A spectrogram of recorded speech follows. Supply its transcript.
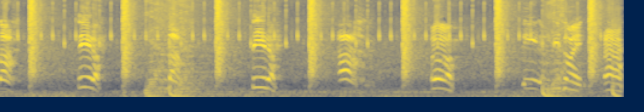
ta, tira, ta, tira, ah, oh, tira, soy, ah,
